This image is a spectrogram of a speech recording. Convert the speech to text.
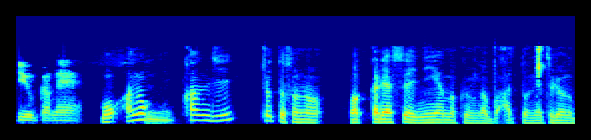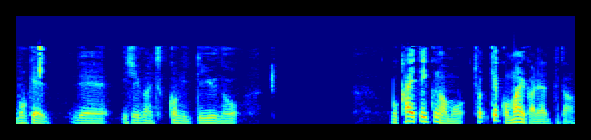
ていうかね。もうあのうん。感じ？ちょっとその、わかりやすい新山くんがバーッと熱量のボケで、石井君ツッコミっていうのを、もう変えていくのはもうちょ結構前からやってた？ん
